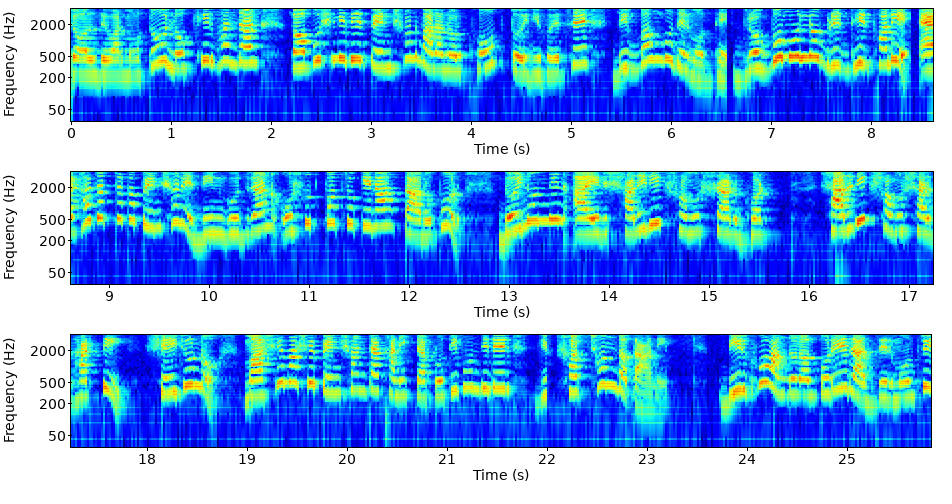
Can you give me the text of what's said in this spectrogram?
জল দেওয়ার মতো লক্ষ্মীর ভাণ্ডার, তপশিলীদের পেনশন বাড়ানোর ক্ষোভ তৈরি হয়েছে দিব্যাঙ্গদের মধ্যে। দ্রব্যমূল্য বৃদ্ধির ফলে এক হাজার টাকা পেনশনে দিন গুজরান ওষুধপত্র কেনা, তার ওপর দৈনন্দিন আয়ের শারীরিক সমস্যার ঘট শারীরিক সমস্যার ঘাটতি, সেই জন্য মাসে মাসে পেনশনটা খানিকটা প্রতিবন্ধীদের স্বচ্ছন্দতা আনে। দীর্ঘ আন্দোলন করে রাজ্যের মন্ত্রী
